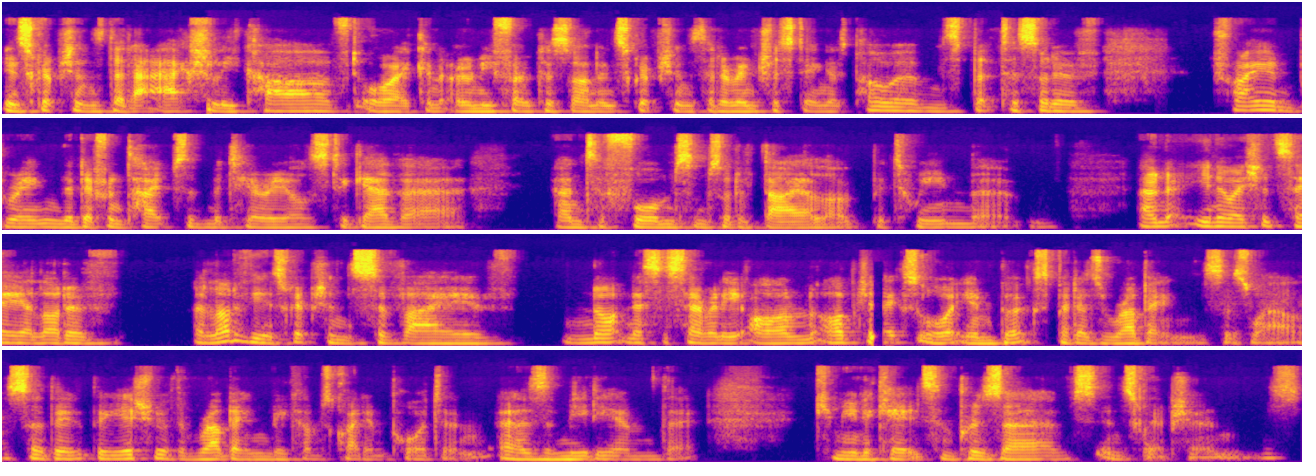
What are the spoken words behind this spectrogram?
inscriptions that are actually carved or i can only focus on inscriptions that are interesting as poems but to sort of try and bring the different types of materials together and to form some sort of dialogue between them. And you know, I should say a lot of a lot of the inscriptions survive not necessarily on objects or in books, but as rubbings as well. So the, the issue of the rubbing becomes quite important as a medium that communicates and preserves inscriptions.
